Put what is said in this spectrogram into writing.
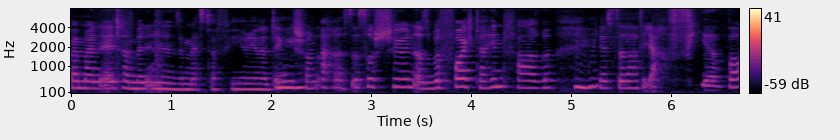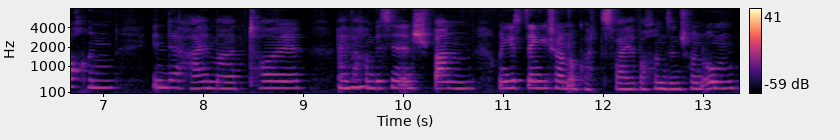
bei meinen Eltern bin in den Semesterferien. Da denke mhm. ich schon, ach, es ist so schön. Also bevor ich da hinfahre, mhm. jetzt da dachte ich, ach, vier Wochen in der Heimat, toll. Einfach mhm. ein bisschen entspannen. Und jetzt denke ich schon, oh Gott, zwei Wochen sind schon um.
